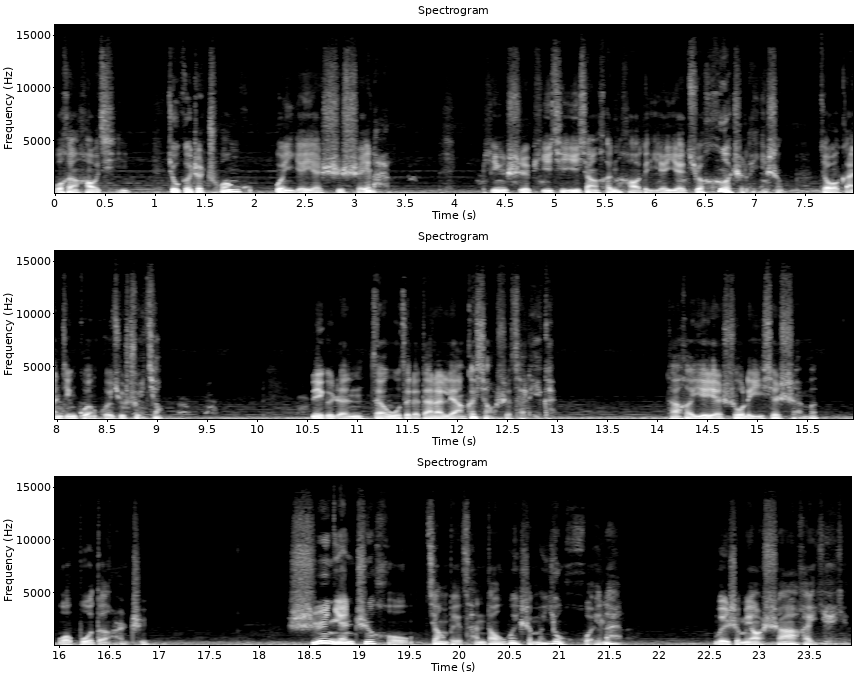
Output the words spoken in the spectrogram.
我很好奇。就隔着窗户问爷爷是谁来了。平时脾气一向很好的爷爷却呵斥了一声，叫我赶紧滚回去睡觉。那个人在屋子里待了两个小时才离开。他和爷爷说了一些什么，我不得而知。十年之后，江北残刀为什么又回来了？为什么要杀害爷爷？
